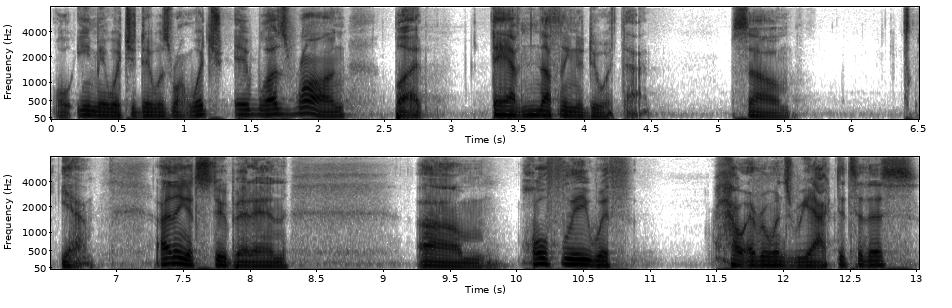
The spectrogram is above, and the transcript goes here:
well, Ime, what you did was wrong, which it was wrong, but they have nothing to do with that. So, yeah, I think it's stupid. And um, hopefully, with how everyone's reacted to this,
